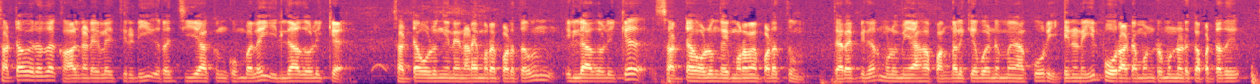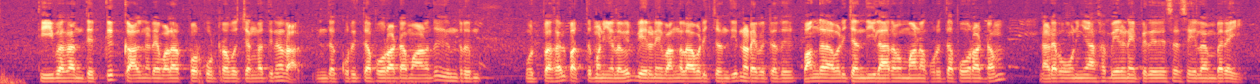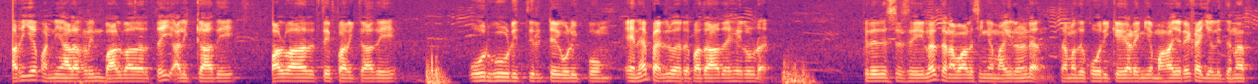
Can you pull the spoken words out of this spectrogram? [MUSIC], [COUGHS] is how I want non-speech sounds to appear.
சட்டவிரோத கால்நடைகளை திருடி இறைச்சியாக்கும் கும்பலை இல்லாதொழிக்க சட்ட ஒழுங்கினை நடைமுறைப்படுத்தவும் இல்லாதொழிக்க சட்ட ஒழுங்கை முறைமைப்படுத்தும் தரப்பினர் முழுமையாக பங்களிக்க வேண்டும் என கூறி இந்நிலையில் போராட்டம் ஒன்று முன்னெடுக்கப்பட்டது. தீபகந்திற்கு கால்நடை வளர்ப்போர் கூட்டுறவு சங்கத்தினரால் இந்த குறித்த போராட்டமானது இன்று முற்பகல் பத்து மணியளவில் பேரணி வங்களாவடி சந்தியில் நடைபெற்றது. வங்களாவடி சந்தியில் ஆரம்பமான குறித்த போராட்டம் நடைபவனியாக பேரணை பிரதேச சேலம் வரை அரிய பணியாளர்களின் வாழ்வாதாரத்தை அளிக்காதே வாழ்வாதாரத்தை பறிக்காதே ஊர்கூடி திருட்டை ஒழிப்போம் என பல்வேறு பதாதைகளுடன் பிரதேச செயலர் தனபாலசிங்க மகிழனுடன் தமது கோரிக்கை அடங்கிய மகாஜரை கையளித்தனர்.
